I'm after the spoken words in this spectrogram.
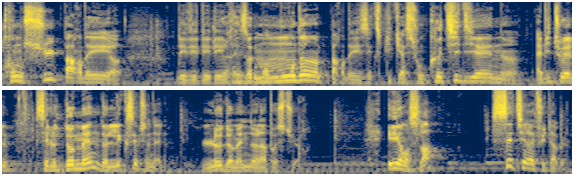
conçu par des, euh, raisonnements mondains, par des explications quotidiennes, habituelles. C'est le domaine de l'exceptionnel, le domaine de l'imposture. Et en cela, c'est irréfutable.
